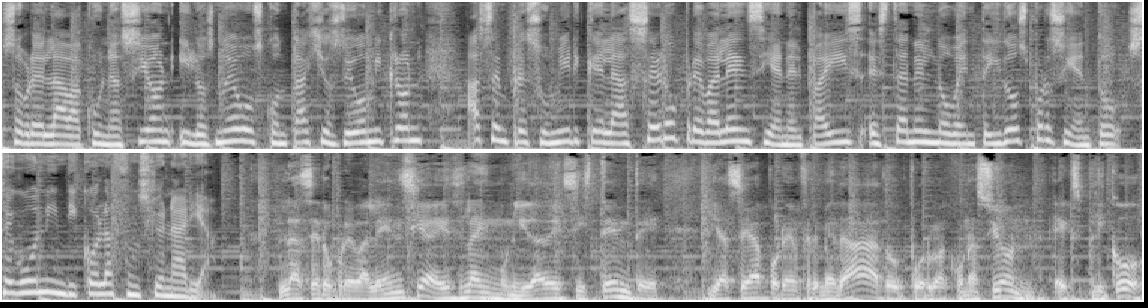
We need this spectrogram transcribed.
sobre la vacunación y los nuevos contagios de Omicron hacen presumir que la cero prevalencia en el país está en el 92%, según indicó la funcionaria. La seroprevalencia es la inmunidad existente, ya sea por enfermedad o por vacunación, explicó,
